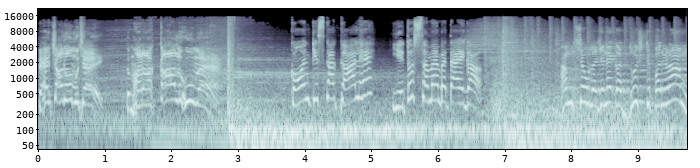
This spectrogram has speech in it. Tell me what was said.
पहचानो मुझे। तुम्हारा काल हूँ मैं। कौन किसका काल है? ये तो समय बताएगा। हमसे उलझने का दुष्ट परिणाम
